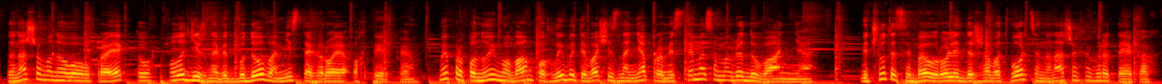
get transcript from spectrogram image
до нашого нового проєкту Молодіжна відбудова міста Героя Охтирки. Ми пропонуємо вам поглибити ваші знання про місцеве самоврядування, відчути себе у ролі державотворця на наших ігротеках,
